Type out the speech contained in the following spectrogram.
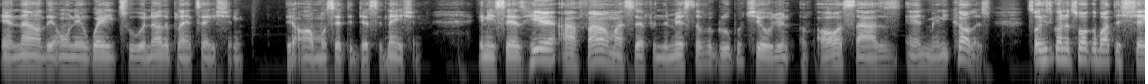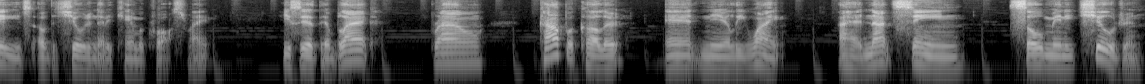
and now they're on their way to another plantation. They're almost at the destination. And he says, here I found myself in the midst of a group of children of all sizes and many colors. So he's going to talk about the shades of the children that he came across, right? He says they're black, brown, copper colored, and nearly white. I had not seen so many children.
